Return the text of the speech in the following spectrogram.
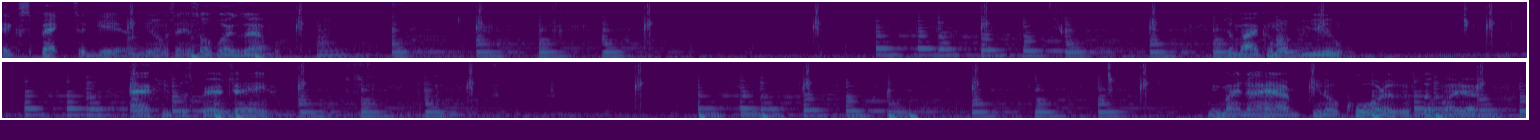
expect to give. You know what I'm saying? So, for example, somebody come up with you, ask you for spare change. You might not have, you know, quarters and stuff like that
